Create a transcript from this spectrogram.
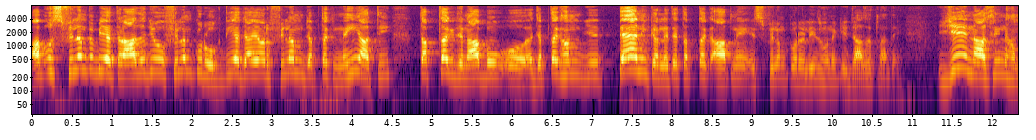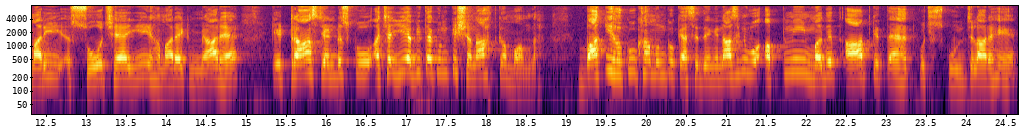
अब उस फ़िल्म पे भी एतराज़ है जो फ़िल्म को रोक दिया जाए और फ़िल्म जब तक नहीं आती, तब तक जनाब जब तक हम ये तय नहीं कर लेते, तब तक आपने इस फ़िल्म को रिलीज़ होने की इजाज़त ना दें। ये नाजिन हमारी सोच है, ये हमारा एक म्यार है कि ट्रांसजेंडर्स को अच्छा ये अभी तक उनकी शनाख्त का मामला है। बाकी हकूक हम उनको कैसे देंगे? नाजिन वो अपनी मदद आपके तहत कुछ स्कूल चला रहे हैं।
